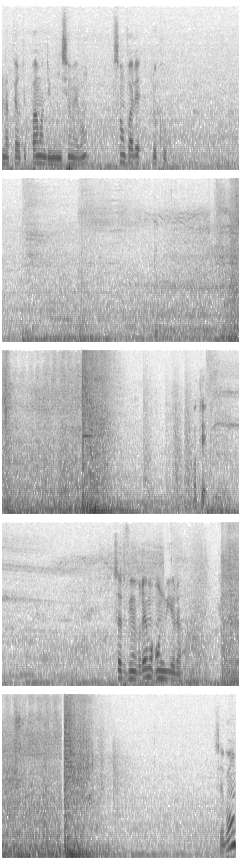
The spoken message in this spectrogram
On a perdu pas mal de munitions, mais bon, ça en valait le coup. Ok. Ça devient vraiment ennuyeux là. C'est bon?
